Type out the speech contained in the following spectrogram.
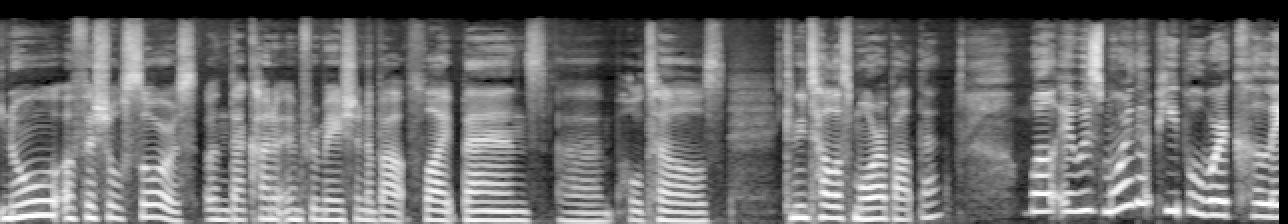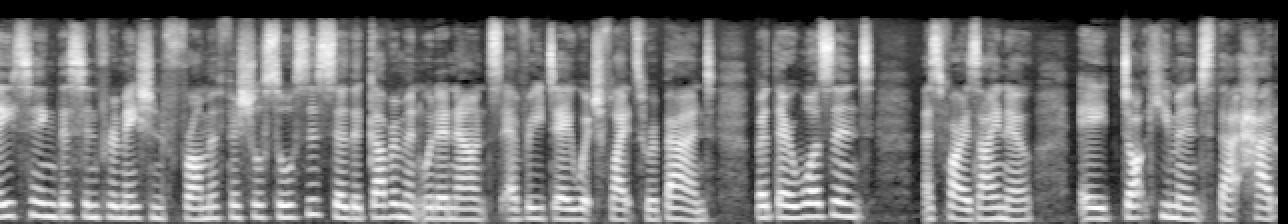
no official source on that kind of information about flight bans, um, hotels. Can you tell us more about that? Well, it was more that people were collating this information from official sources. So the government would announce every day which flights were banned. But there wasn't, as far as I know, a document that had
